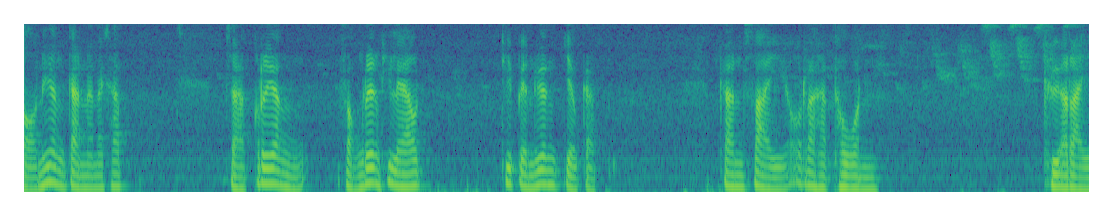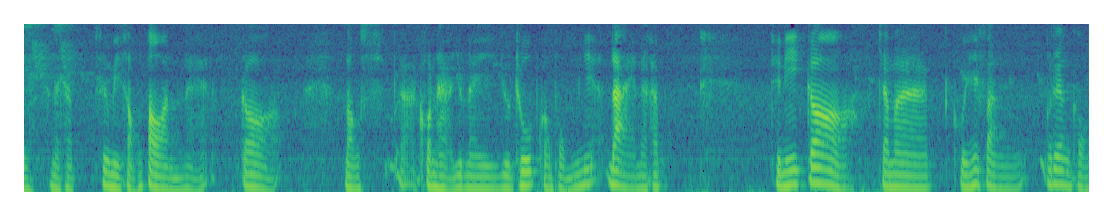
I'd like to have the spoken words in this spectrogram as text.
ต่อเนื่องกันนะครับ จากเรื่องสองเรื่องที่แล้วที่เป็นเรื่องเกี่ยวกับการใส่รหัสโทน คืออะไรนะครับ ซึ่งมี 2 ตอนนะฮะก็ลองค้นหาอยู่ใน YouTube ของผมเนี่ยได้นะครับ ทีนี้ก็จะมาคุยให้ฟังเรื่องของ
